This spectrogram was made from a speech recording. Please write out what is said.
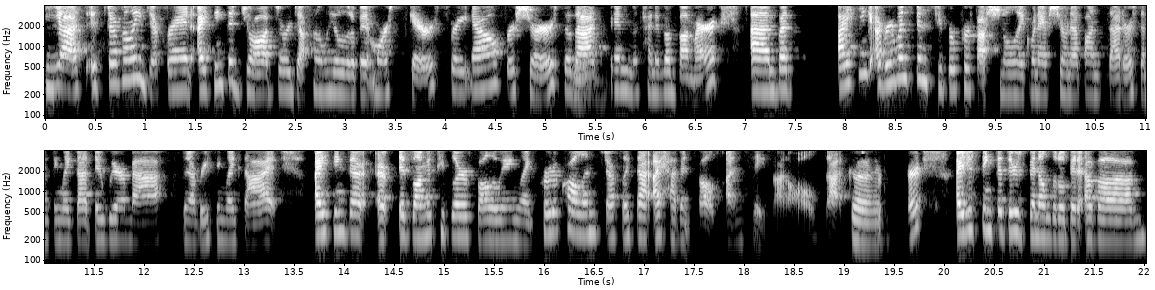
Yes, it's definitely different. I think the jobs are definitely a little bit more scarce right now, for sure. So that's yeah. been kind of a bummer. Um, but I think everyone's been super professional. Like when I've shown up on set or something like that, they wear masks and everything like that. I think that uh, as long as people are following like protocol and stuff like that, I haven't felt unsafe at all. That's Good. I just think that there's been a little bit of a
